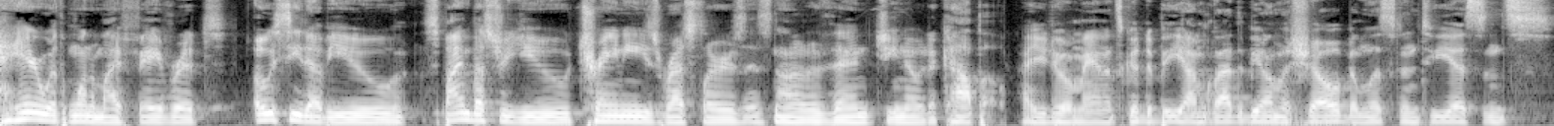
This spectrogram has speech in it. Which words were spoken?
here with one of my favorite OCW Spinebuster U trainees wrestlers It's none other than Gino DiCapo. How you doing, man? It's good to be. I'm glad to be on the show. I've been listening to you since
